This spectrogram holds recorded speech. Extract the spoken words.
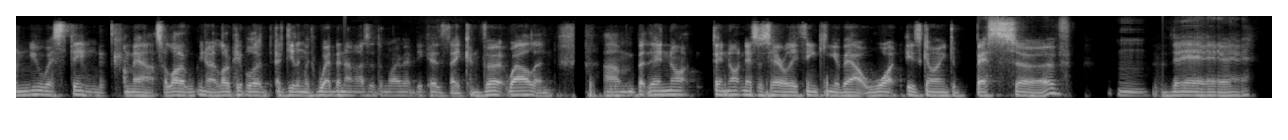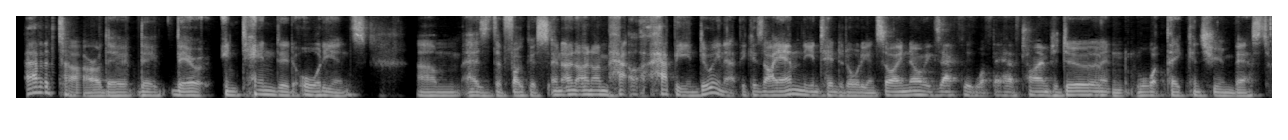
newest thing that's come out. So a lot of you know a lot of people are, are dealing with webinars at the moment because they convert well, and um, but they're not they're not necessarily thinking about what is going to best serve mm, their avatar or their their their intended audience um, as the focus. And and, and I'm ha- happy in doing that because I am the intended audience, so I know exactly what they have time to do and what they consume best.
